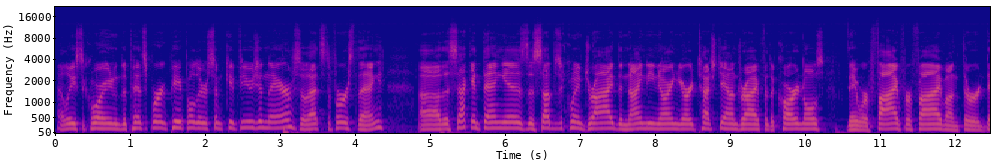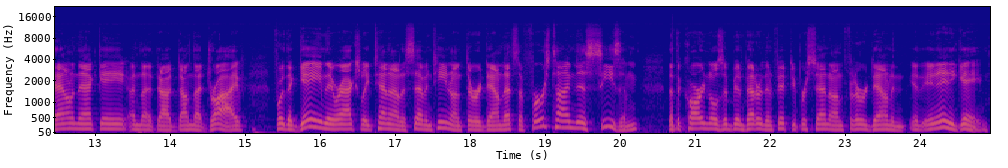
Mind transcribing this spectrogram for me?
At least according to the Pittsburgh people, there's some confusion there. So that's the first thing. Uh, the second thing is the subsequent drive, the 99 yard touchdown drive for the Cardinals. They were five for five on third down in that game, on that, uh, on that drive. For the game, they were actually 10 out of 17 on third down. That's the first time this season that the Cardinals have been better than 50% on third down in, in, in any game.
